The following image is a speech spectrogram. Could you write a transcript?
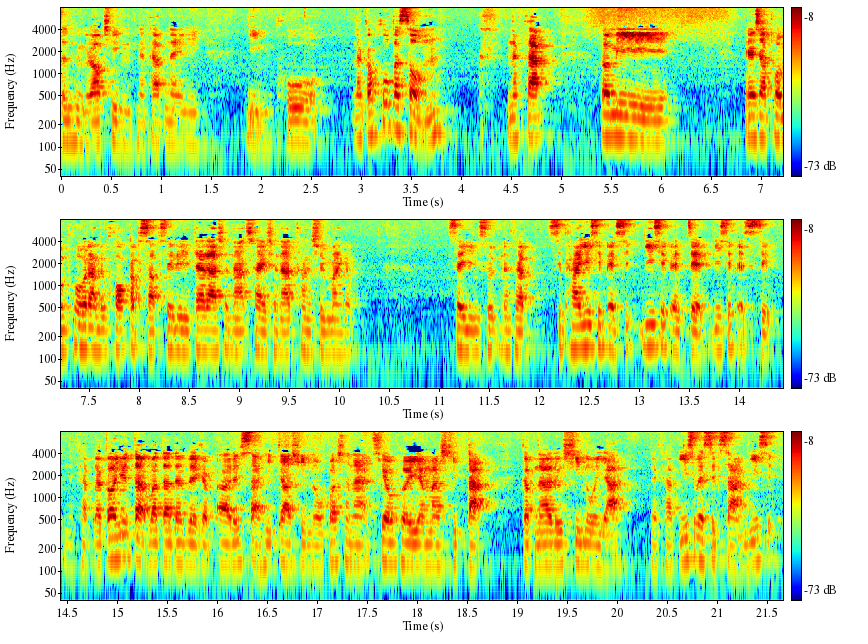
จนถึงรอบชิงนะครับในหญิงคู่ แล้วก็คู่ผสมนะครับ ก็มีเนจพลโพรันดุคอกับซับซิรีแต่ราชนะชัยชนะทางชิมันกับ เซยิงสุดนะครับ15 21 21 7 21 10นะครับแล้วก็ยุตะวัตาเดเบกับอาริสาฮิกาชิโนก็ชนะเคียวเฮยามาชิตะกับนารุชิโนยะนะครับ21 13 21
